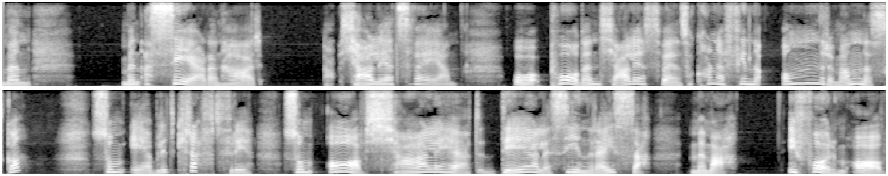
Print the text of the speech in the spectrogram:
Men, men jeg ser den her ja, kjærlighetsveien, og på den kjærlighetsveien så kan jeg finne andre mennesker som er blitt kreftfri, som av kjærlighet deler sin reise med meg, i form av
